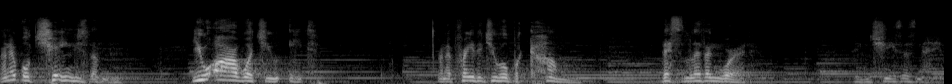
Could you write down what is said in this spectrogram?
and it will change them. You are what you eat. And I pray that you will become this living word. In Jesus' name.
